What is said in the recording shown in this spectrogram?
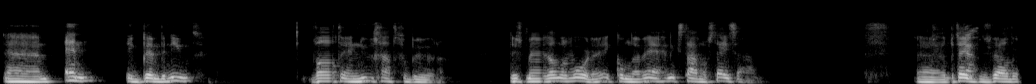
Um, en ik ben benieuwd wat er nu gaat gebeuren. Dus met andere woorden, ik kom daar weg en ik sta nog steeds aan. Uh, dat betekent dus wel dat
